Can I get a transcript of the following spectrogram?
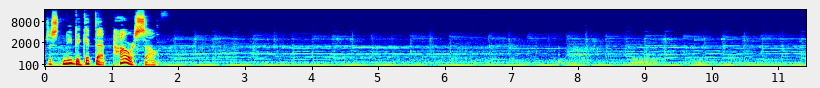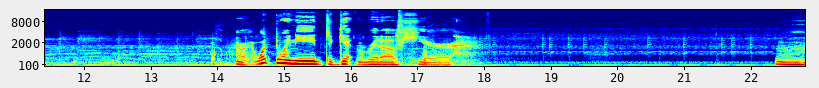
Just need to get that power cell. What do I need to get rid of here? Hmm.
